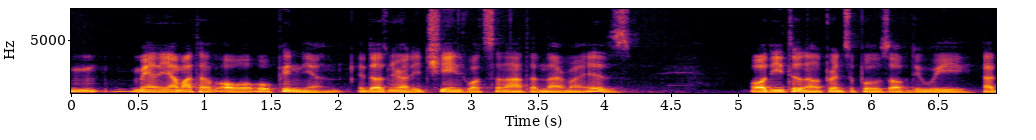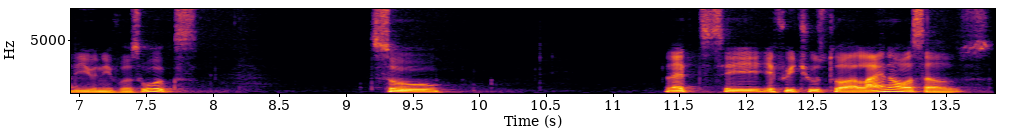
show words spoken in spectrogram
merely a matter of our opinion. It doesn't really change what Sanatan Dharma is or the eternal principles of the way that the universe works. So, let's say if we choose to align ourselves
